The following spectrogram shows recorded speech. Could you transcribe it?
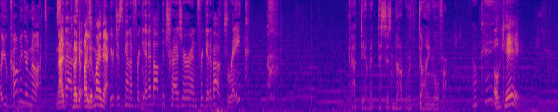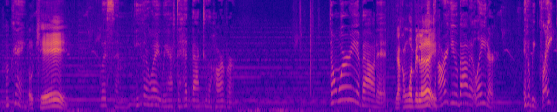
Are you coming or not? นาย So that's เธอจะไป it. หรือไม่เนี่ย You're just gonna forget about the treasure and forget about Drake? God damn it. This is not worth dying over. Okay. โอเค Okay. โอเค Listen, either way, we have to head back to the harbor. Don't worry about it. อย่ากังวลไปเลย We can argue about it later. It'll be great.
